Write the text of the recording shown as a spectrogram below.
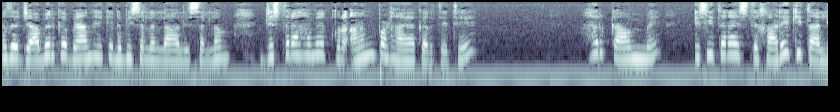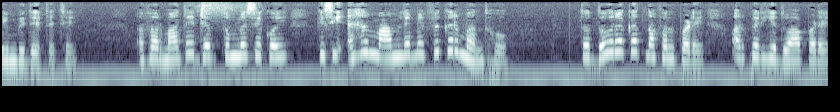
حضرت جابر کا بیان ہے کہ نبی صلی اللہ علیہ وسلم جس طرح ہمیں قرآن پڑھایا کرتے تھے، ہر کام میں اسی طرح استخارے کی تعلیم بھی دیتے تھے۔ فرماتے جب تم میں سے کوئی کسی اہم معاملے میں فکر مند ہو تو دو رکت نفل پڑے اور پھر یہ دعا پڑے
